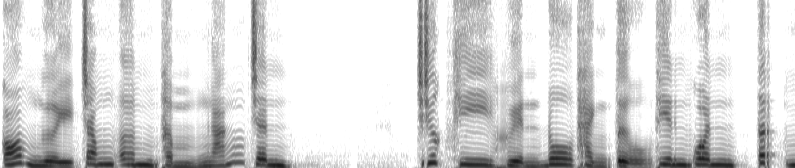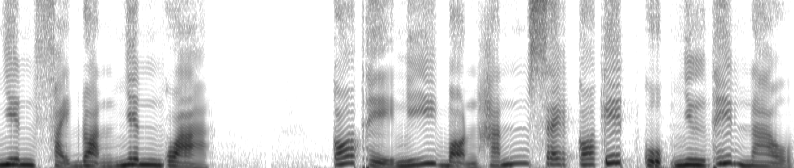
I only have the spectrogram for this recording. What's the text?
Có người trong âm thầm ngáng chân. Trước khi huyền đô thành tựu thiên quân, tất nhiên phải đoạn nhân quả. Có thể nghĩ bọn hắn sẽ có kết cục như thế nào.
